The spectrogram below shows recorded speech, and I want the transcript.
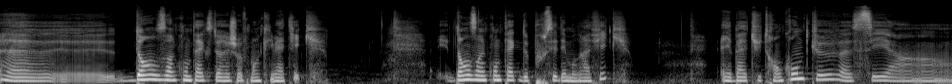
euh, dans un contexte de réchauffement climatique, dans un contexte de poussée démographique, eh ben, tu te rends compte que euh, c'est un,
